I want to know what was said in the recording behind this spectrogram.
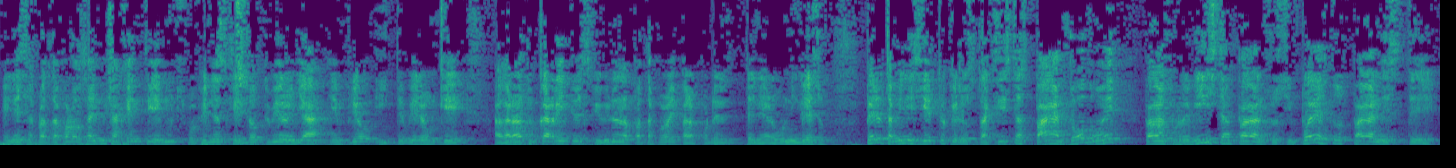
en esas plataformas. Hay mucha gente, hay muchos profesionales que no tuvieron ya empleo y tuvieron que agarrar su carrito, escribirlo en la plataforma para poder tener algún ingreso. Pero también es cierto que los taxistas pagan todo, ¿eh? Pagan su revista, pagan sus impuestos, pagan este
